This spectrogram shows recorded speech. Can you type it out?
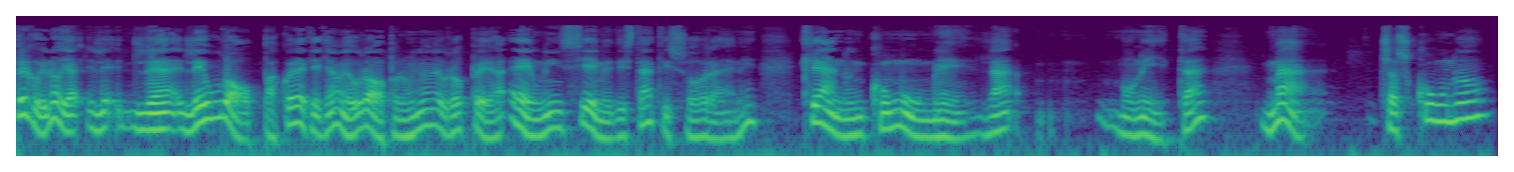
Per cui noi, l'Europa, quella che chiamiamo Europa, l'Unione Europea, è un insieme di stati sovrani che hanno in comune la moneta, ma ciascuno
